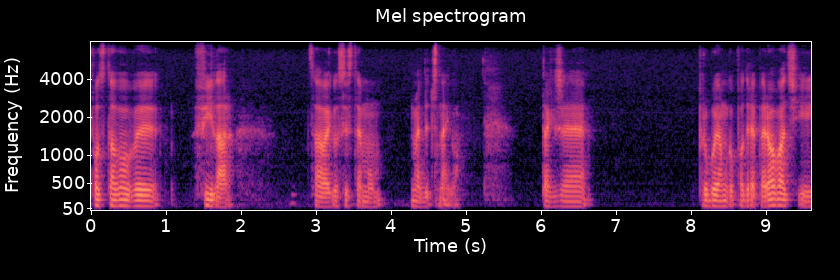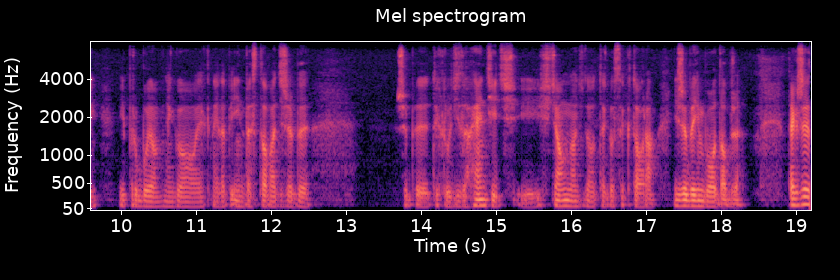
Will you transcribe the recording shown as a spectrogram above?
podstawowy filar całego systemu medycznego. Także próbują go podreperować i, i próbują w niego jak najlepiej inwestować, żeby, żeby tych ludzi zachęcić i ściągnąć do tego sektora i żeby im było dobrze. Także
